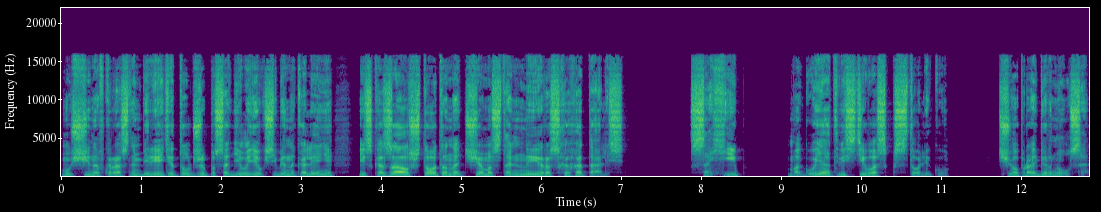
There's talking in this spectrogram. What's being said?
Мужчина в красном берете тут же посадил ее к себе на колени и сказал что-то, над чем остальные расхохотались. «Сахиб», Могу я отвести вас к столику?» Чопра обернулся.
